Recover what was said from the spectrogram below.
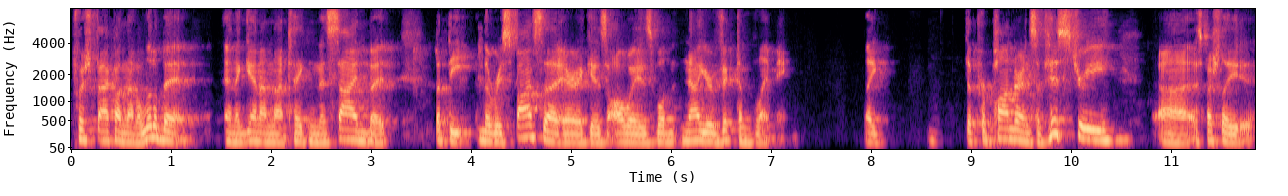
push back on that a little bit, and again, I'm not taking this side, but but the the response to that, Eric, is always, well, now you're victim blaming. Like the preponderance of history uh, especially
